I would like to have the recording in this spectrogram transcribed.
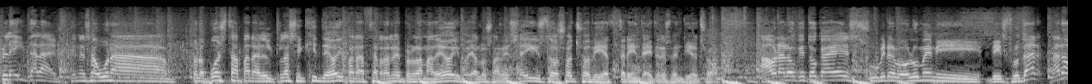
Play the. ¿Tienes alguna propuesta para el Classic Hit de hoy, para cerrar el programa de hoy? Pues ya lo sabes, 628 10 33 28. Ahora lo que toca es subir el volumen y disfrutar, claro.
